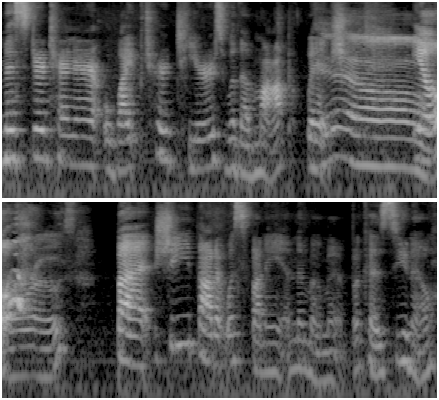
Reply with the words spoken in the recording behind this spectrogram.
Mr. Turner wiped her tears with a mop, which Ew. Gross. but she thought it was funny in the moment because, you know,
